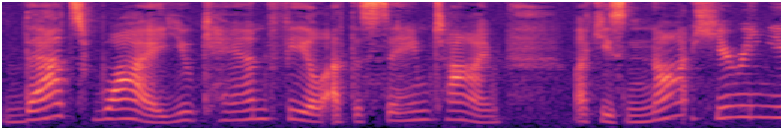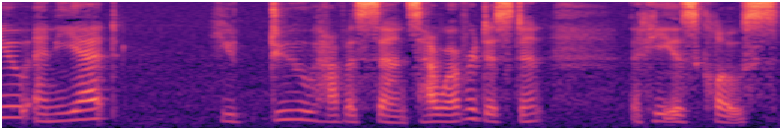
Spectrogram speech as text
That's why you can feel at the same time like he's not hearing you, and yet you do have a sense, however distant, that he is close.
